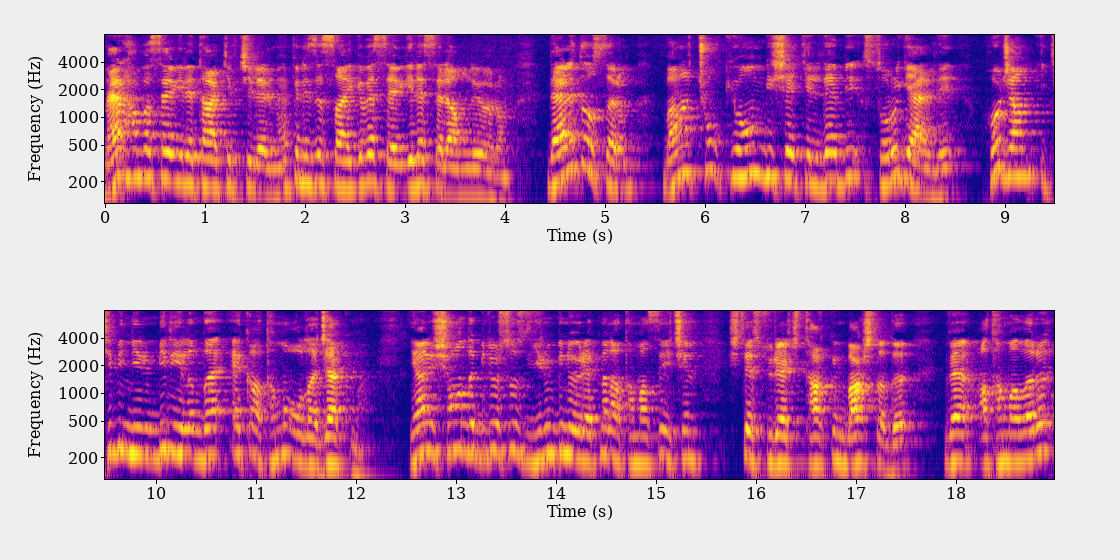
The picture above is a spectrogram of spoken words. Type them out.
Merhaba sevgili takipçilerim. Hepinizi saygı ve sevgiyle selamlıyorum. Değerli dostlarım, bana çok yoğun bir şekilde bir soru geldi. Hocam 2021 yılında ek atama olacak mı? Yani şu anda biliyorsunuz 20 bin öğretmen ataması için işte süreç, takvim başladı ve atamaları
